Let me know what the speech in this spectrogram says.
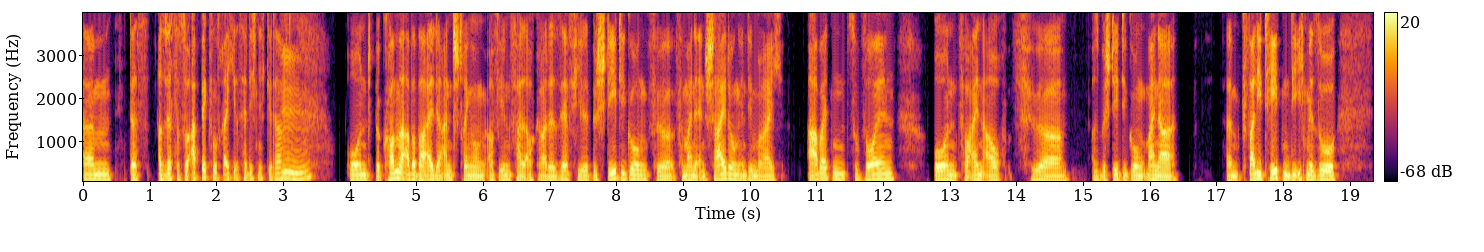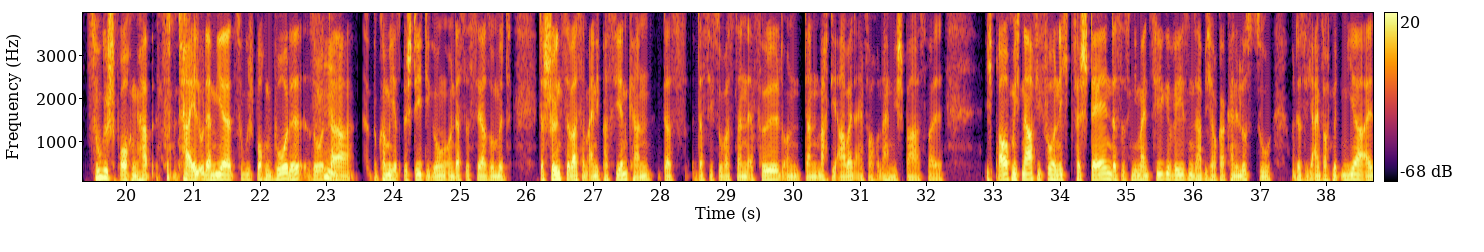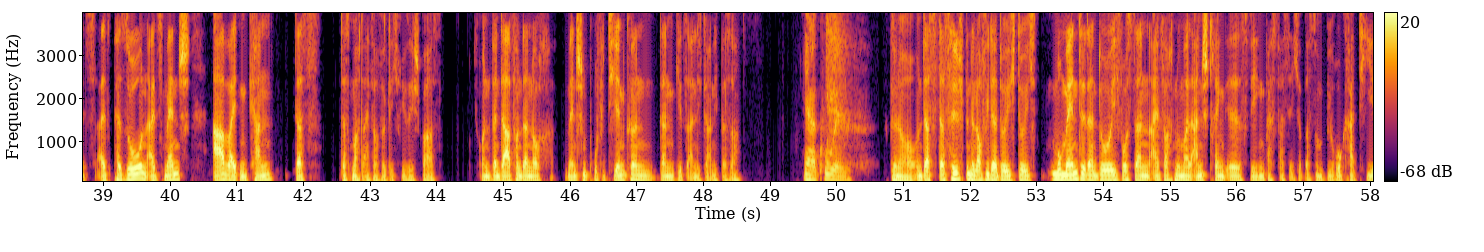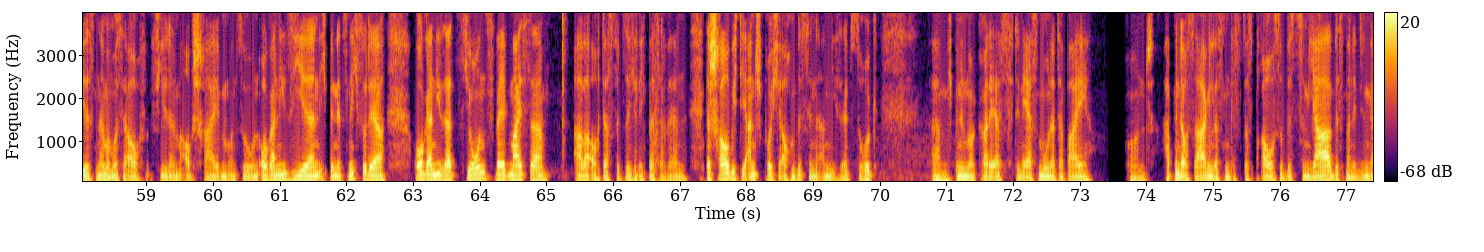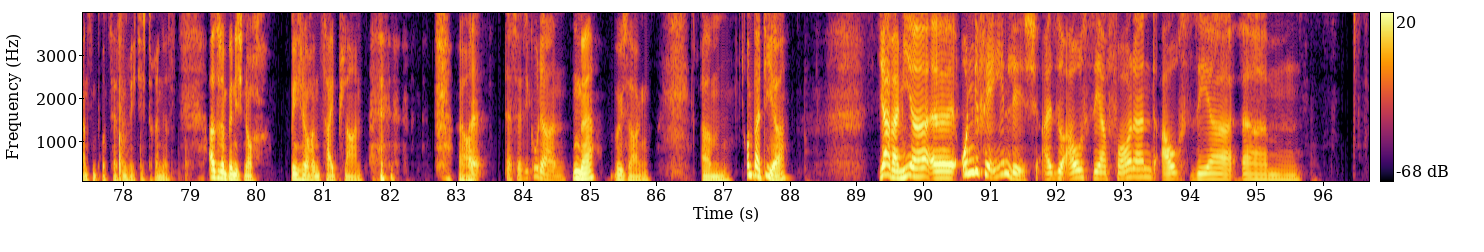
Ähm, dass, also dass das so abwechslungsreich ist, hätte ich nicht gedacht. Mhm. Und bekomme aber bei all der Anstrengung auf jeden Fall auch gerade sehr viel Bestätigung für, für meine Entscheidung, in dem Bereich arbeiten zu wollen und vor allem auch für also Bestätigung meiner ähm, Qualitäten, die ich mir so zugesprochen habe, zum Teil oder mir zugesprochen wurde, so hm. da bekomme ich jetzt Bestätigung und das ist ja somit das Schönste, was einem eigentlich passieren kann, dass dass sich sowas dann erfüllt und dann macht die Arbeit einfach unheimlich Spaß, weil ich brauche mich nach wie vor nicht verstellen, das ist nie mein Ziel gewesen, da habe ich auch gar keine Lust zu und dass ich einfach mit mir als als Person, als Mensch arbeiten kann, das das macht einfach wirklich riesig Spaß. Und wenn davon dann noch Menschen profitieren können, dann geht's eigentlich gar nicht besser. Ja, cool. Genau. Und das, das hilft mir dann auch wieder durch, durch Momente dann durch, wo es dann einfach nur mal anstrengend ist, wegen, was weiß ich, ob das so ein Bürokratie ist, ne? Man muss ja auch viel dann mal aufschreiben und so und organisieren. Ich bin jetzt nicht so der Organisationsweltmeister, aber auch das wird sicherlich besser werden. Da schraube ich die Ansprüche auch ein bisschen an mich selbst zurück. Ähm, ich bin ja nur gerade erst den ersten Monat dabei und habe mir da auch sagen lassen, dass das braucht so bis zum Jahr, bis man in diesen ganzen Prozessen richtig drin ist. Also dann bin ich noch, bin ich noch im Zeitplan. ja. Das hört sich gut an. Ne, würde ich sagen. Ähm, und bei dir? Ja, bei mir äh, ungefähr ähnlich. Also auch sehr fordernd, auch sehr, ähm,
